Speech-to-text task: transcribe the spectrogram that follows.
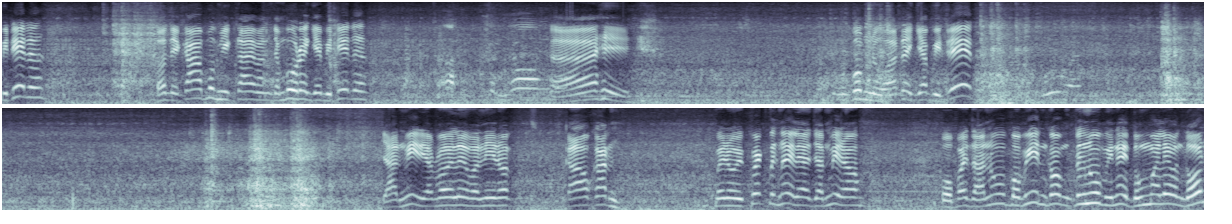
บิดได้เลยตอนที่ก้าวผมมีกลายมันจำบูได้เก็บบิดเด็ดเลยอะผมยองเอ้ยผมหนูว่าได้เก็บบิดเด็ดรู้ไหมจานมีเรียบร้อยเลยวันนี้รถก้าวกันไปโดยแควกตึงได้เลยจานมีเรา พอไปตานู้พอพินกล้องตึงนู้ปีไหนตุ้มมาแล้วมันก่อน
